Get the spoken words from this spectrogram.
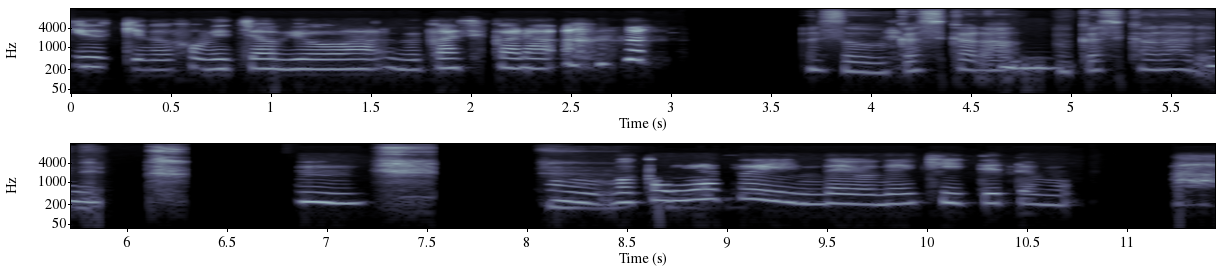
勇気の褒めちゃう病は昔からそう、昔からうん。昔からあるうん。ね。うん。うん。分かりやすいんだよね、聞いてても。あ、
